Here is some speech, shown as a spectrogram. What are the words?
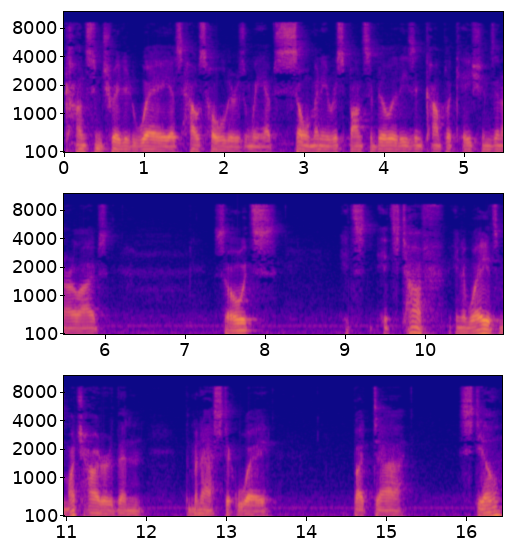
concentrated way as householders when we have so many responsibilities and complications in our lives. So it's it's it's tough in a way. It's much harder than the monastic way, but uh, still,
